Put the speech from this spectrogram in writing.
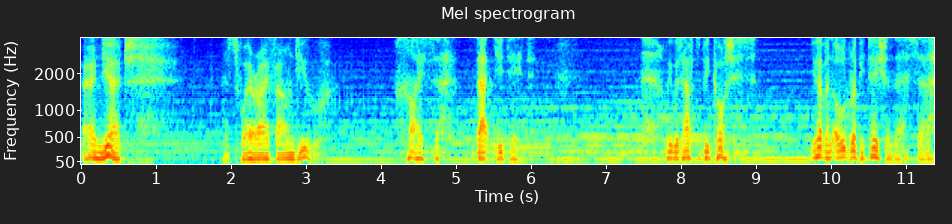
And yet, it's where I found you. Aye, sir, that you did. We would have to be cautious. You have an old reputation there, sir,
